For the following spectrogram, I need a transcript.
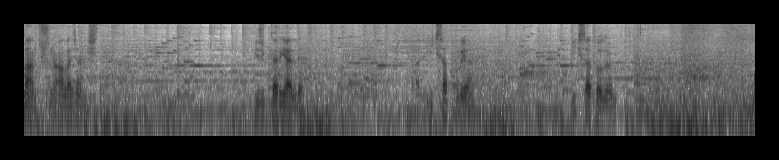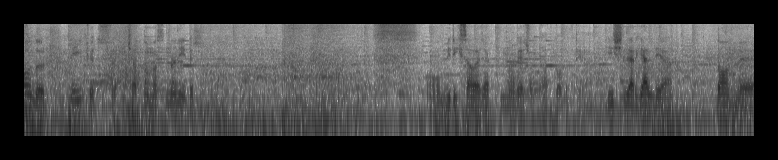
Lan şunu alacaksın işte ya. Yüzükler geldi. Hadi X at buraya. X at oğlum. Olur. Neyin kötüsü? Hiç atmamasından iyidir. O 1x alacaktım var ya çok tatlı olurdu ya. Yeşiller geldi ya. Lan be.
